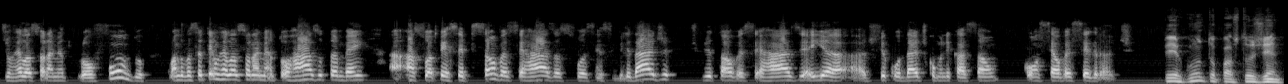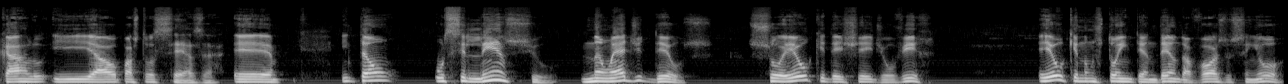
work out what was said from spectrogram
de um relacionamento profundo, quando você tem um relacionamento raso também, a, a sua percepção vai ser rasa, a sua sensibilidade espiritual vai ser rasa, e aí a, a dificuldade de comunicação com o céu vai ser grande. Pergunto ao pastor Giancarlo e ao pastor César. É, então, o silêncio não é de Deus. Sou eu que deixei de ouvir? Eu que não estou entendendo a voz do Senhor?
